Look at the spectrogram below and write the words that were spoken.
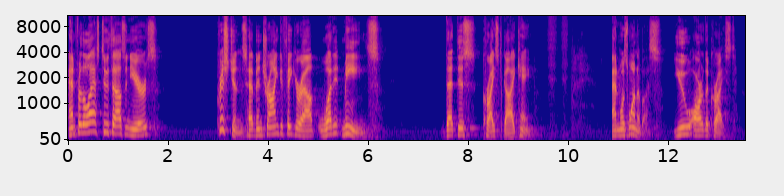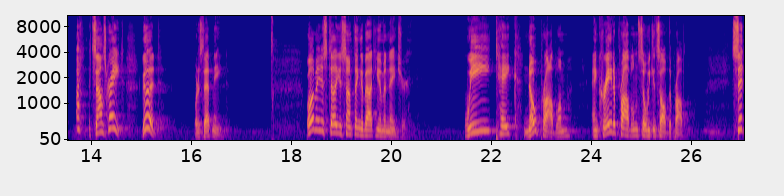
and for the last 2,000 years, Christians have been trying to figure out what it means that this Christ guy came and was one of us. You are the Christ. Ah, it sounds great. Good. What does that mean? Well, let me just tell you something about human nature. We take no problem and create a problem so we can solve the problem. Sit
